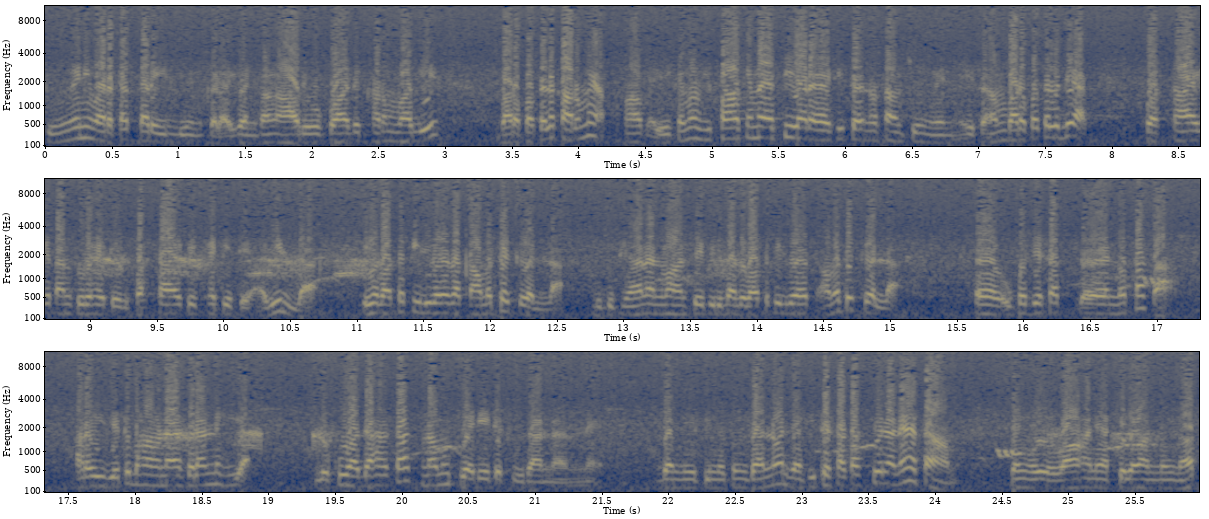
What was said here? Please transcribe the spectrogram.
තුන්වෙනි වරටත් අර ඉල්ලීම් කළා. ඒක නිකන් ආරෝපවාද කර්ම වගේ බරපතල කර්මයක්. ඒකම විපාකෙම ඇති අර හිත නොසන්සුන් වෙන්නේ. ඒක නම් බරපතල දෙයක්. ස්වස්ථායක තන්තුර හැටියට ස්වස්ථායකෙක් හැටියට ඇවිල්ලා ඒ වත පිළිවෙලක් අමතක කළා. බුදු පියාණන් වහන්සේ පිළිබඳ වත පිළිවෙලක් අමතක කළා. උපදේශත් නොතකා අර විදිහට භාවනා කරන්න ගියා. ලොකු අදහසක් නමුත් වැඩේට සූදානම් නැහැ. දැන් මේ පින්නතුන් දන්නවා දැන් හිත සකස් වෙලා නැහැ තාම. දැන් ඔය වාහනයක් එලවන්න උනත්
